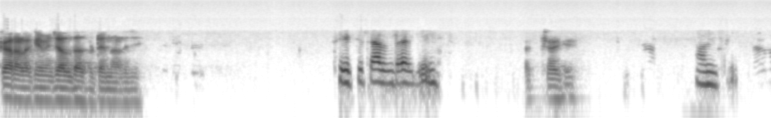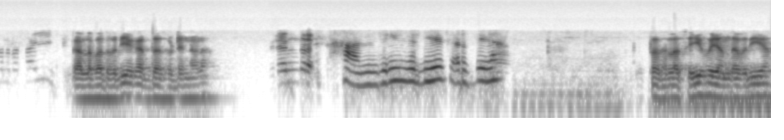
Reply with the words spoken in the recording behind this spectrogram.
ਘਰ ਵਾਲਾ ਕਿਵੇਂ ਚੱਲਦਾ ਤੁਹਾਡੇ ਨਾਲ ਜੀ? ਠੀਕ ਚੱਲਦਾ ਹੈ ਜੀ। ਅੱਛਾ ਜੀ। ਹਾਂਜੀ। ਗੱਲਬਾਤ ਵਧੀਆ ਕਰਦਾ ਤੁਹਾਡੇ ਨਾਲ? ਹਾਂਜੀ ਵਧੀਆ ਕਰਦੇ ਆ। ਤਸਲਾ ਸਹੀ ਹੋ ਜਾਂਦਾ ਵਧੀਆ?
